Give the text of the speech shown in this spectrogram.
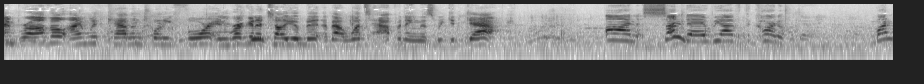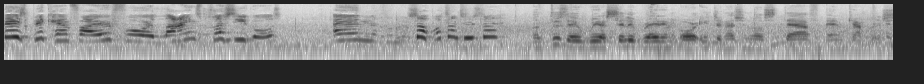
I'm Bravo. I'm with Cabin 24, and we're going to tell you a bit about what's happening this week at GAC. On Sunday, we have the Carnival Day. Monday's big campfire for Lions plus Eagles. And so, what's on Tuesday? On Tuesday, we are celebrating our international staff and campers.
